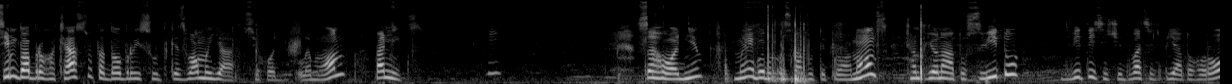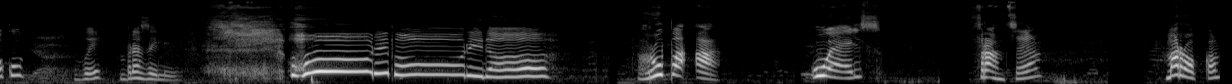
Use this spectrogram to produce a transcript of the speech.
Всім доброго часу та доброї сутки. З вами я сьогодні Лимон та Мікс. Сьогодні ми будемо розказувати про анонс чемпіонату світу 2025 року в Бразилії. Група А. Уельс, Франція, Марокко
